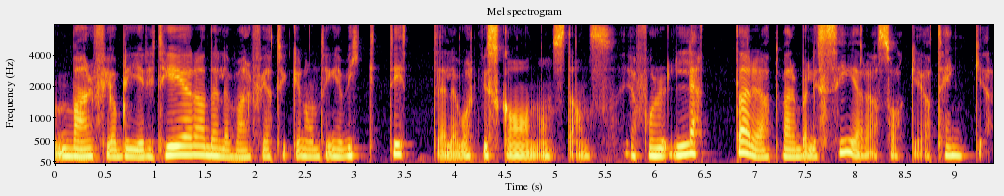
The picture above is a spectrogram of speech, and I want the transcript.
varför jag blir irriterad eller varför jag tycker någonting är viktigt eller vart vi ska någonstans. Jag får lättare att verbalisera saker jag tänker.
